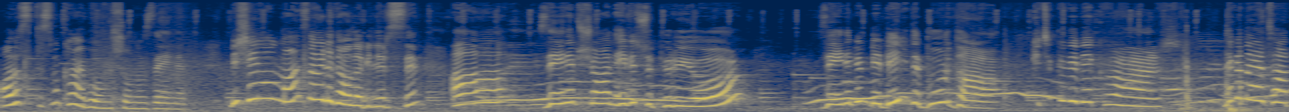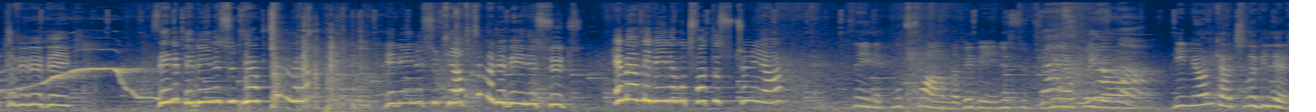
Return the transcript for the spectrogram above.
ağız kısmı kaybolmuş onun Zeynep. Bir şey olmaz öyle de alabilirsin. Aa Zeynep şu an evi süpürüyor. Zeynep'in bebeği de burada. Küçük bir bebek var. Ne kadar tatlı bir bebek. Zeynep bebeğine süt yaptın mı? Bebeğine süt yaptın mı bebeğine süt? Hemen bebeğine mutfakta sütünü yap. Zeynep mutfağında bebeğine sütünü yapıyor. Bilmiyorum ki açılabilir.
